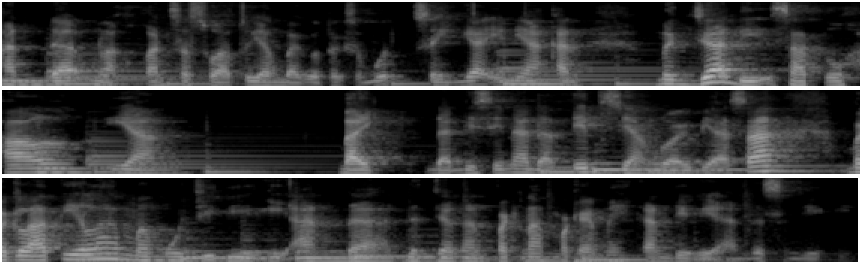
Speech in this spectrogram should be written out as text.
Anda melakukan sesuatu yang baru tersebut sehingga ini akan menjadi satu hal yang baik dan di sini ada tips yang luar biasa, berlatihlah memuji diri Anda dan jangan pernah meremehkan diri Anda sendiri.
